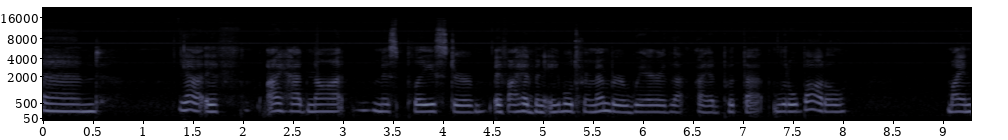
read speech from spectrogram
And yeah, if I had not misplaced or if I had been able to remember where that I had put that little bottle, my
